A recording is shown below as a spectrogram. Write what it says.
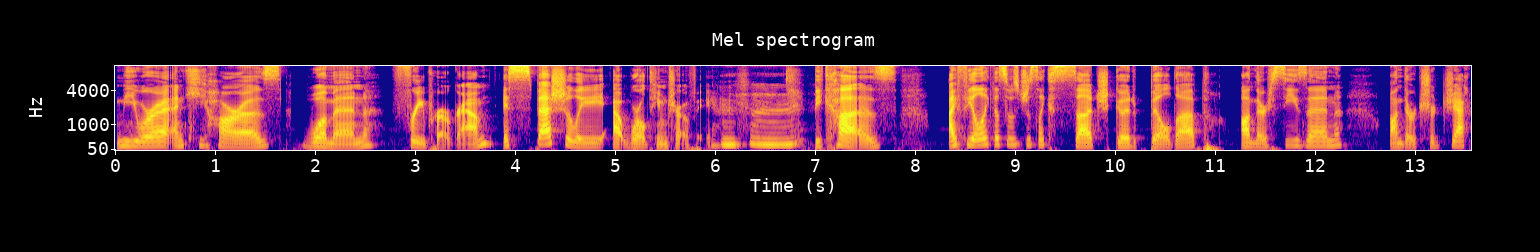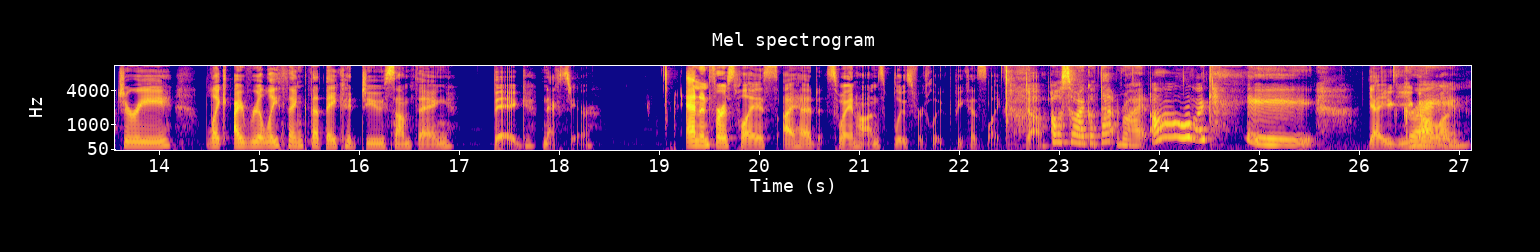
Miura and Kihara's Woman free program, especially at World Team Trophy. Because I feel like this was just like such good buildup on their season, on their trajectory. Like, I really think that they could do something big next year. And in first place, I had Sui and Hans Blues for Klook because, like, duh. Oh, so I got that right. Oh, okay. Yeah, you, you Great. got one.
